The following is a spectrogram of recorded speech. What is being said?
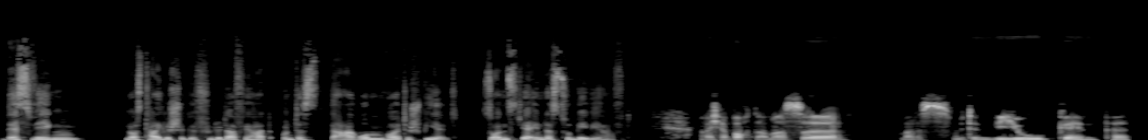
deswegen nostalgische Gefühle dafür hat und es darum heute spielt. Sonst wäre ihm das zu babyhaft. Ich habe auch damals, äh, war das mit dem Wii U Gamepad?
